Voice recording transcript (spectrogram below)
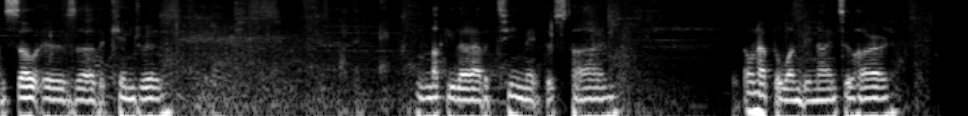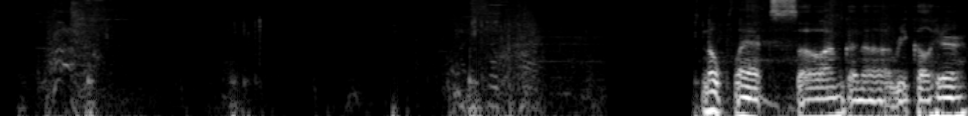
And so is uh, the Kindred. I'm lucky that I have a teammate this time. Don't have to 1v9 too hard. No plants, so I'm gonna recall here.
